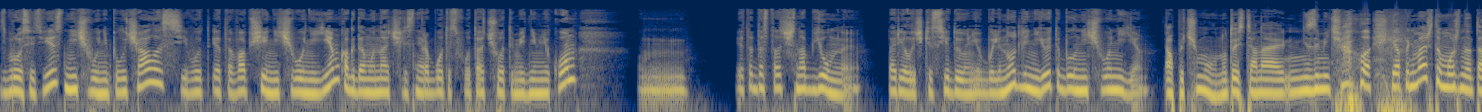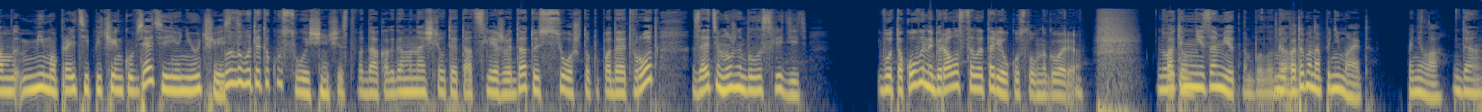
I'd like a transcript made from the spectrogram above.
сбросить вес, ничего не получалось. И вот это вообще ничего не ем, когда мы начали с ней работать с фотоотчетами дневником, это достаточно объемные тарелочки с едой у нее были, но для нее это было ничего не ем. А почему? Ну, то есть она не замечала. Я понимаю, что можно там мимо пройти печеньку взять и ее не учесть. Было вот это кусочничество, да, когда мы начали вот это отслеживать, да, то есть все, что попадает в рот, за этим нужно было следить. Вот такого и набиралась целая тарелка, условно говоря. Но Потом- это незаметно было, Ну, да. и потом она понимает. Поняла, Да.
